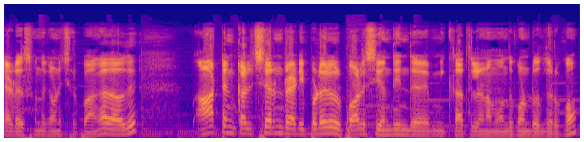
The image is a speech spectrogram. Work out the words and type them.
கேடர்ஸ் வந்து கவனிச்சிருப்பாங்க. அதாவது ஆர்ட் அண்ட் கல்ச்சர்ன்ற அடிப்படையில் ஒரு பாலிசி வந்து இந்த மீக்காத்தில் நம்ம வந்து கொண்டு வந்திருக்கோம்.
